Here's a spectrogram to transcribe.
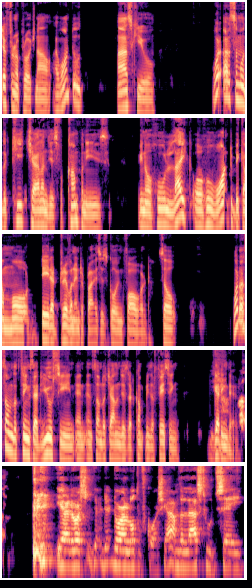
different approach now. I want to ask you, what are some of the key challenges for companies, you know, who like or who want to become more data-driven enterprises going forward? So, what are some of the things that you've seen and, and some of the challenges that companies are facing getting there? yeah, there was there are a lot, of course. Yeah, I'm the last who'd say,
